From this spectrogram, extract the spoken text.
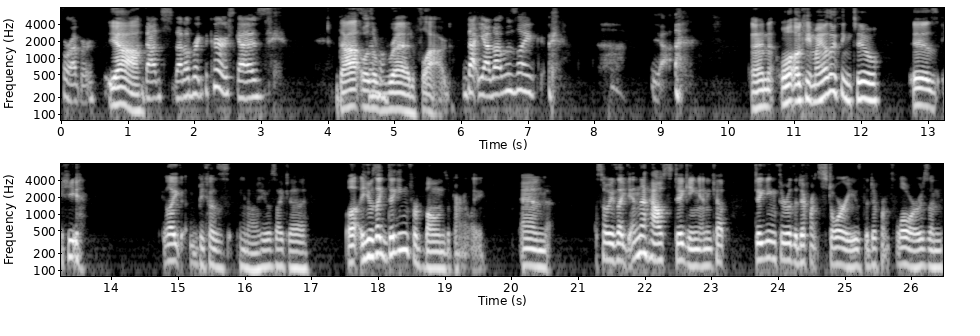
forever. yeah. That's that'll break the curse, guys. That was a red flag. That yeah, that was like yeah. And well, okay, my other thing too is he like because, you know, he was like a well, he was like digging for bones apparently. And so he's like in the house digging and he kept digging through the different stories, the different floors and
